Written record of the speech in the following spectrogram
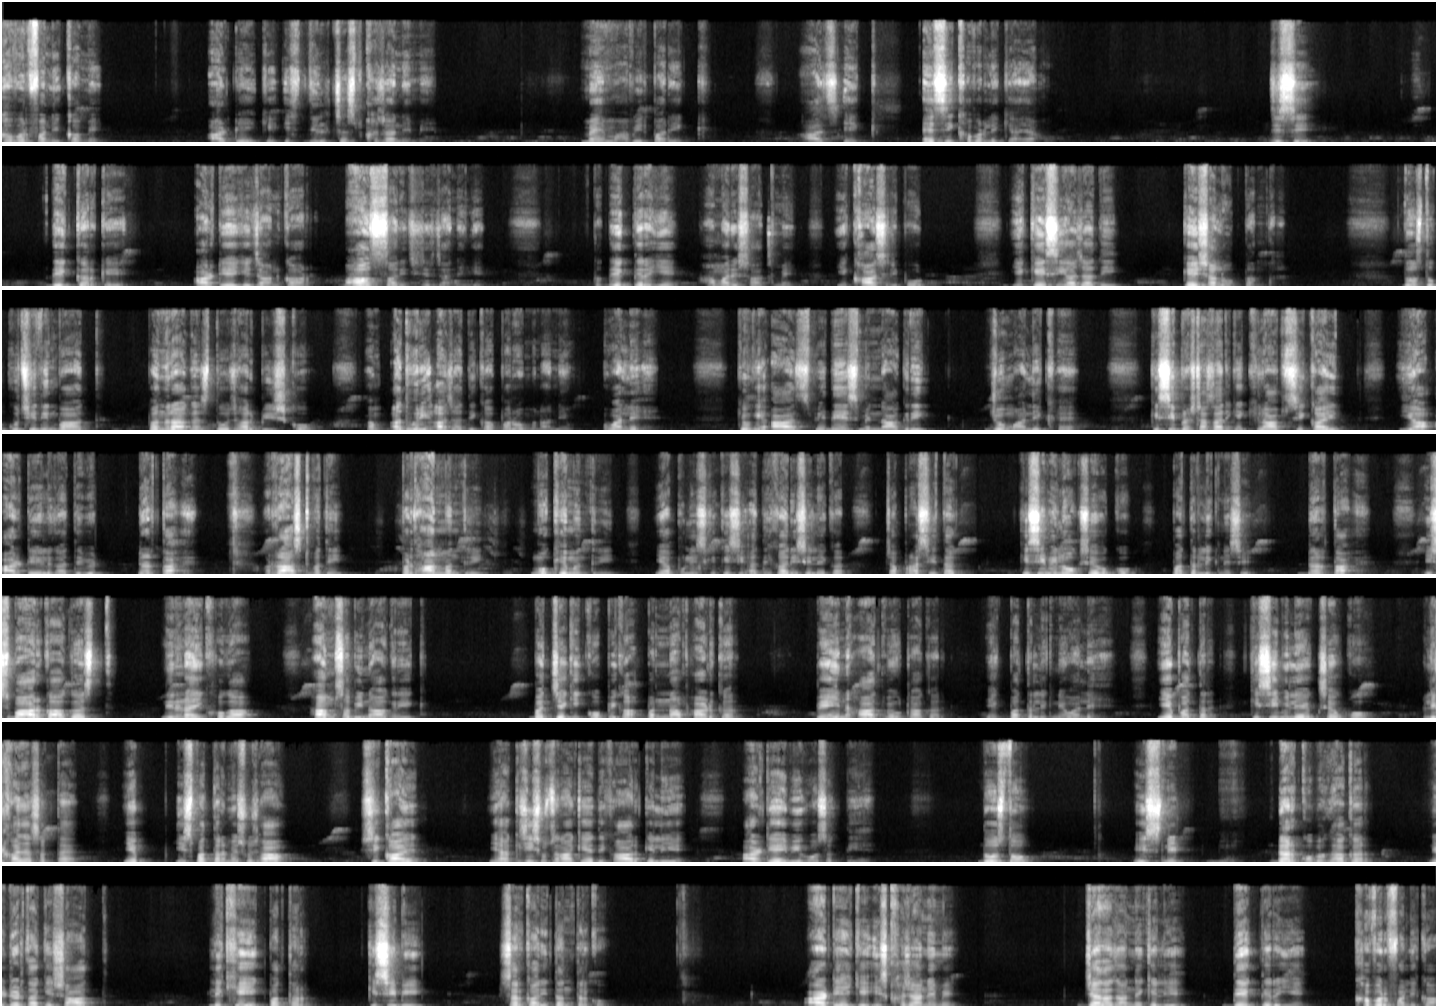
खबर फालिका में आरटीआई के इस दिलचस्प खजाने में मैं, महावीर पारिक, आज एक ऐसी खबर लेके आया हूँ जिससे देख कर के आरटीआई के जानकार बहुत सारी चीज़ें जानेंगे। तो देखते रहिए हमारे साथ में ये खास रिपोर्ट, ये कैसी आज़ादी कैसा लोकतंत्र। दोस्तों, कुछ ही दिन बाद 15 अगस्त 2020 को हम अधूरी आज़ादी का पर्व मनाने वाले हैं। क्योंकि आज भी देश में नागरिक जो मालिक है, किसी भ्रष्टाचारी के खिलाफ शिकायत या आरटीआई लगाते हुए डरता है। राष्ट्रपति, प्रधानमंत्री, मुख्यमंत्री या पुलिस के किसी अधिकारी से लेकर चपरासी तक किसी भी लोक सेवक को पत्र लिखने से डरता है। इस बार का अगस्त निर्णायक होगा। हम सभी नागरिक बच्चे की कॉपी का पन्ना फाड़कर, पेन हाथ में उठाकर एक पत्र लिखने वाले हैं। ये पत्र किसी भी लेख सेवक को लिखा जा सकता है। ये, इस पत्र में सुझाव, शिकायत या किसी सूचना के अधिकार के लिए आरटीआई भी हो सकती है। दोस्तों, इस डर को भगाकर, निडरता के साथ लिखिए एक पत्थर। किसी भी सरकारी तंत्र को। आरटीआई के इस खजाने में ज़्यादा जानने के लिए देखते रहिए खबर फालिका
